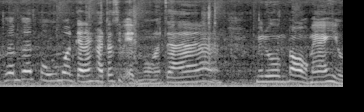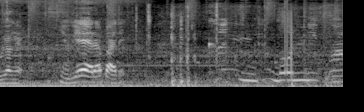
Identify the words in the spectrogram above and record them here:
เพื่อนเพื่อนๆปูข้างบนกันนะคะจะสิบเอ็ดโมงแล้วจ้า ไม่รู้บอกแม่หิวยังเนี่ยหิวแย่แล้วป่ะเนี่ยขึ้นข้างบนดีกว่า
